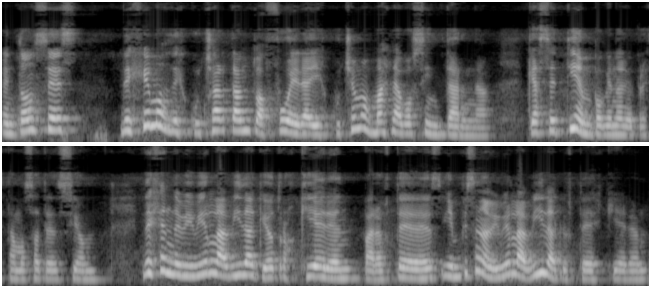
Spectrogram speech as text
Entonces, Dejemos de escuchar tanto afuera y escuchemos más la voz interna, que hace tiempo que no le prestamos atención. Dejen de vivir la vida que otros quieren para ustedes y empiecen a vivir la vida que ustedes quieren.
